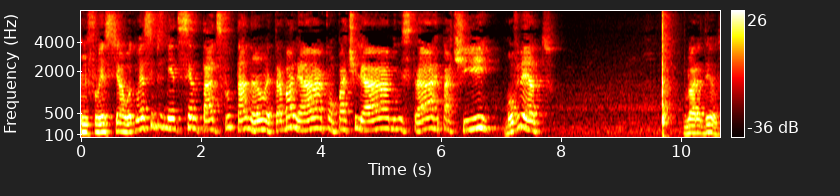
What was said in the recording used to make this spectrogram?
influenciar o outro não é simplesmente sentar, desfrutar, não. É trabalhar, compartilhar, ministrar, repartir. Movimento. Glória a Deus.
